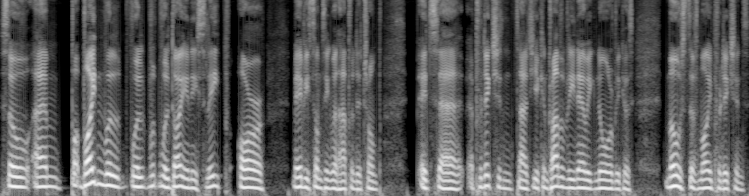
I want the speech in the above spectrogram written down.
So, um, but Biden will, will will die in his sleep, or maybe something will happen to Trump. It's uh, a prediction that you can probably now ignore because most of my predictions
